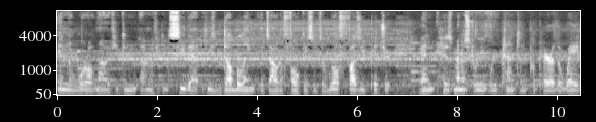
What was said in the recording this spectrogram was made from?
in the world. Now, if you can, I don't know if you can see that, he's doubling. It's out of focus. It's a real fuzzy picture. And his ministry, Repent and Prepare the Way,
